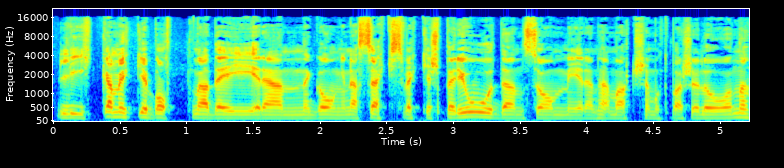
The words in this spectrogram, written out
lika mycket bottnade i den gångna sex veckors perioden som i den här matchen mot Barcelona.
